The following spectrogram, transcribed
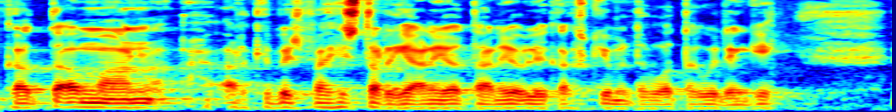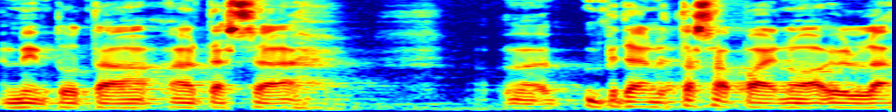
kautta omaan arkkipiispan historiaani jotain jo yli 20 vuotta kuitenkin, niin tuota, tässä pitää nyt tasapainoa yllä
